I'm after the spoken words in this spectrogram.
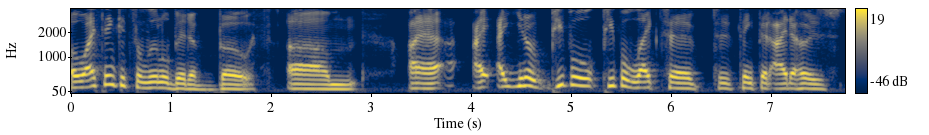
Oh, I think it's a little bit of both. Um, I, I, I, you know, people people like to to think that Idaho is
